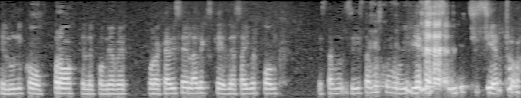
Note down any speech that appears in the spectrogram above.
el único pro que le podría haber. Por acá dice el Alex que de Cyberpunk estamos, sí estamos como viviendo, es cierto.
